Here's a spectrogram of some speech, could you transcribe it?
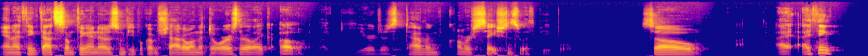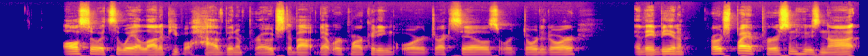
And I think that's something I notice when people come shadow on the doors. They're like, oh, like you're just having conversations with people. So I, I think also it's the way a lot of people have been approached about network marketing or direct sales or door to door. And they being approached by a person who's not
